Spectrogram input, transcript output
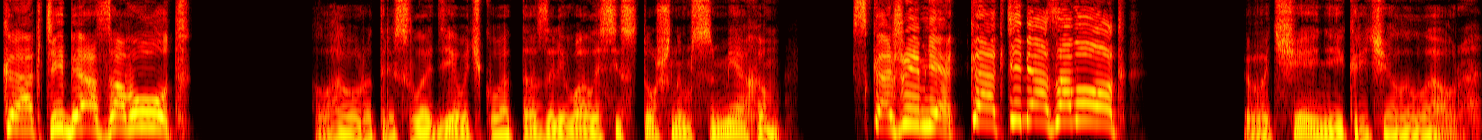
«Как тебя зовут?» Лаура трясла девочку, а та заливалась истошным смехом. «Скажи мне, как тебя зовут?» В отчаянии кричала Лаура.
